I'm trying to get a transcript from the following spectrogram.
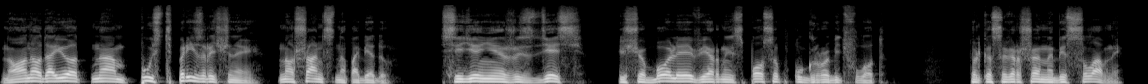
«Но оно дает нам, пусть призрачный, но шанс на победу. Сидение же здесь — еще более верный способ угробить флот. Только совершенно бесславный.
